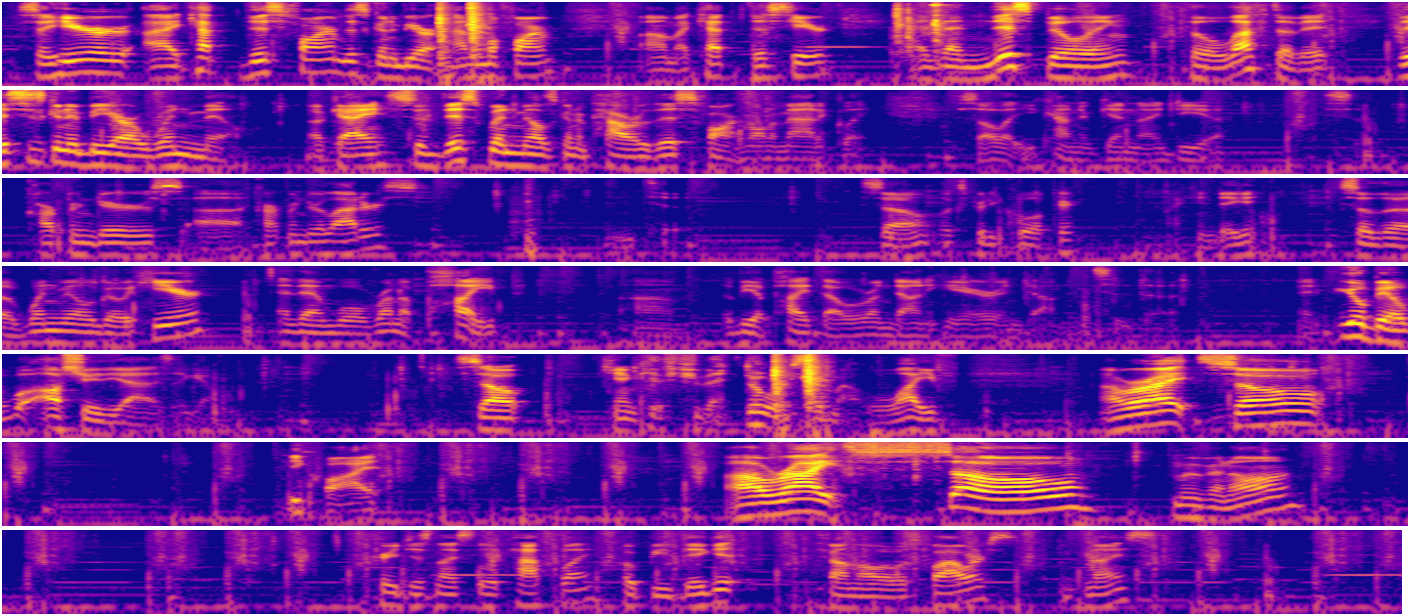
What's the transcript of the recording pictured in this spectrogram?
so here I kept this farm. This is going to be our animal farm. Um, I kept this here, and then this building to the left of it. This is going to be our windmill. Okay, so this windmill is going to power this farm automatically. So I'll let you kind of get an idea. So carpenters, uh, carpenter ladders. Into, so looks pretty cool up here. I can dig it. So the windmill will go here, and then we'll run a pipe um, there'll be a pipe that will run down here and down into the. And you'll be able. I'll show you that as I go. So can't get through that door. Save my life. All right, so be quiet. All right, so moving on. Create this nice little pathway. Hope you dig it. Found all those flowers. Look nice.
